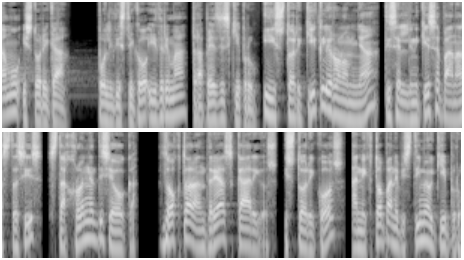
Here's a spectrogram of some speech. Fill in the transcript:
Δίπλα μου ιστορικά. Πολιτιστικό Ίδρυμα Τραπέζης Κύπρου. Η ιστορική κληρονομιά της Ελληνικής Επανάστασης στα χρόνια της ΕΟΚΑ. Δόκτωρ Ανδρέας Κάριος, ιστορικός, Ανοιχτό Πανεπιστήμιο Κύπρου.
